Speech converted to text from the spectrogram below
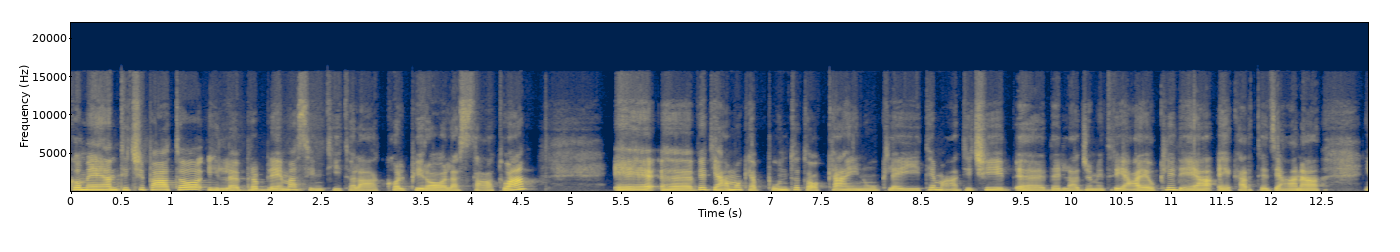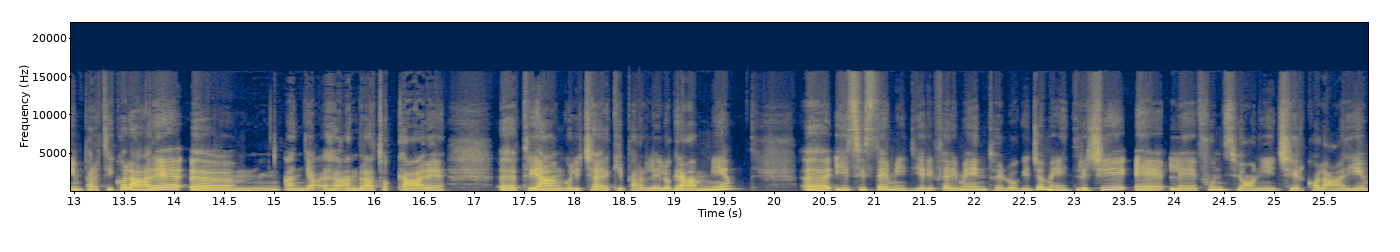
Come anticipato, il problema si intitola Colpirò la statua e eh, vediamo che appunto tocca i nuclei tematici eh, della geometria euclidea e cartesiana. In particolare ehm, andia- eh, andrà a toccare eh, triangoli, cerchi, parallelogrammi, eh, i sistemi di riferimento ai luoghi geometrici e le funzioni circolari.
